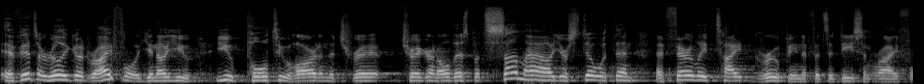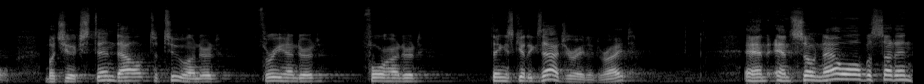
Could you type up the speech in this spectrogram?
if it's a really good rifle, you know, you, you pull too hard on the tri- trigger and all this, but somehow you're still within a fairly tight grouping if it's a decent rifle. But you extend out to 200, 300, 400, things get exaggerated, right? And, and so now all of a sudden,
